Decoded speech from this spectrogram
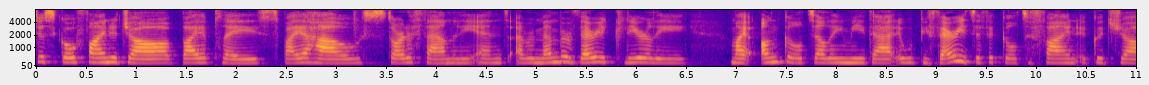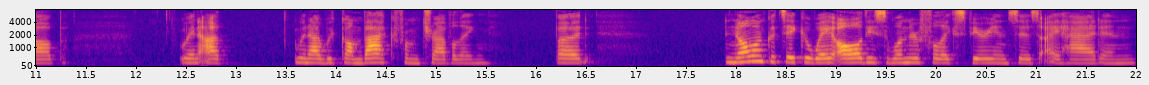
just go find a job, buy a place, buy a house, start a family. And I remember very clearly my uncle telling me that it would be very difficult to find a good job when I when I would come back from traveling. But no one could take away all these wonderful experiences I had and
